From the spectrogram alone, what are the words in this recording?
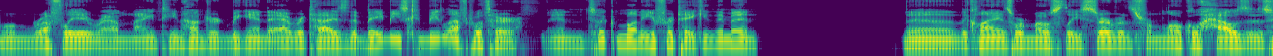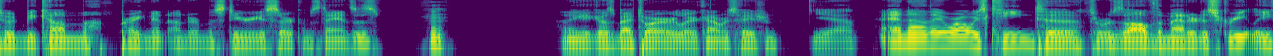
um, roughly around 1900, began to advertise that babies could be left with her and took money for taking them in. The the clients were mostly servants from local houses who had become pregnant under mysterious circumstances. Hmm. I think it goes back to our earlier conversation. Yeah. And uh, they were always keen to to resolve the matter discreetly.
